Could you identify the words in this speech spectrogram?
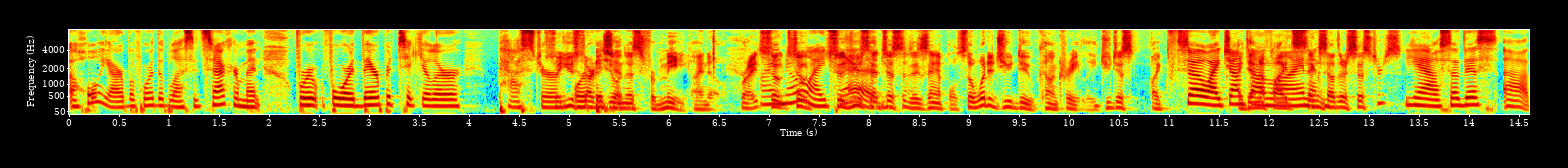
a holy hour before the Blessed Sacrament for for their particular pastor. So you started bishop. doing this for me, I know, right? I so know, so I so you said just an example. So what did you do concretely? Did you just like So I jumped identified online six and other sisters? Yeah, so this uh,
